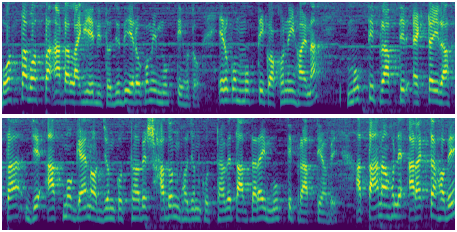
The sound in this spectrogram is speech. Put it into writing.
বস্তা বস্তা আটা লাগিয়ে দিত যদি এরকমই মুক্তি হতো। এরকম মুক্তি কখনোই হয় না। মুক্তি প্রাপ্তির একটাই রাস্তা, যে আত্মজ্ঞান অর্জন করতে হবে, সাধন ভজন করতে হবে, তার দ্বারাই মুক্তি প্রাপ্তি হবে। আর তা না হলে আর হবে,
